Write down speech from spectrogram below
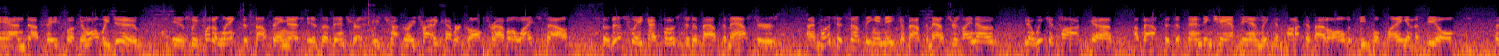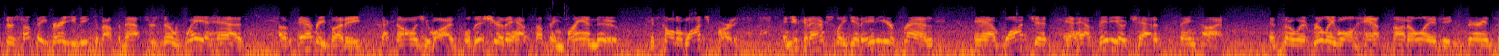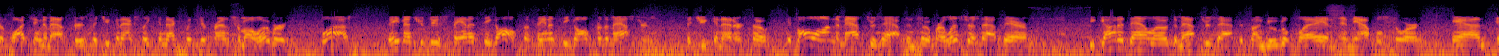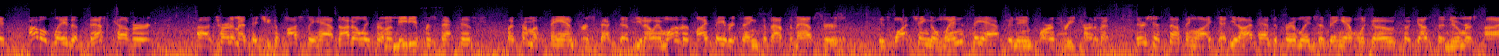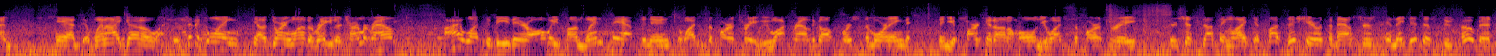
and uh, Facebook. And what we do is we put a link to something that is of interest. We try, we try to cover golf, travel, and lifestyle. So this week, I posted about the Masters. I posted something unique about the Masters. I know, you know, we can talk uh, about the defending champion. We can talk about all the people playing in the field. But there's something very unique about the Masters. They're way ahead of everybody technology wise. Well, this year they have something brand new. It's called a watch party. And you can actually get 80 of your friends and watch it and have video chat at the same time. And so it really will enhance not only the experience of watching the Masters, but you can actually connect with your friends from all over. Plus, they've introduced fantasy golf, the fantasy golf for the Masters that you can enter. So it's all on the Masters app. And so for our listeners out there, you got to download the Masters app. It's on Google Play and, and the Apple Store. And it's probably the best covered uh, tournament that you could possibly have, not only from a media perspective, but from a fan perspective. You know, and one of the, my favorite things about the Masters is watching the Wednesday afternoon par three tournament. There's just nothing like it. You know, I've had the privilege of being able to go to Augusta numerous times, and when I go, instead of going, you know, during one of the regular tournament rounds, I want to be there always on Wednesday afternoons to watch the par three. We walk around the golf course in the morning, then you park it on a hole and you watch the par three. There's just nothing like it. Plus, this year with the Masters, and they did this through COVID,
